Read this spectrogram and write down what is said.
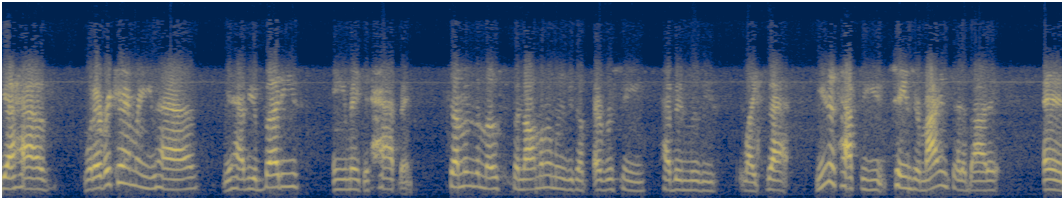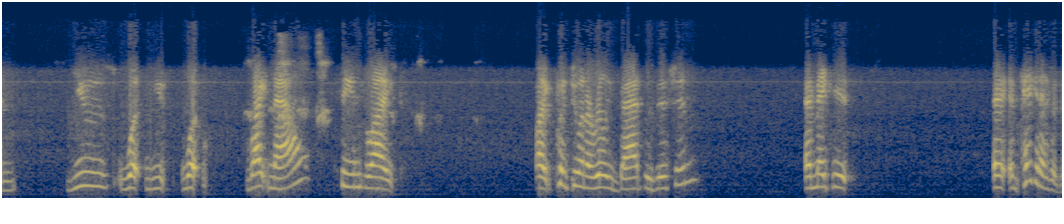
you have whatever camera you have, you have your buddies, and you make it happen. Some of the most phenomenal movies I've ever seen have been movies like that. You just have to change your mindset about it and use what you what right now seems like like put you in a really bad position and make it and take it as a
